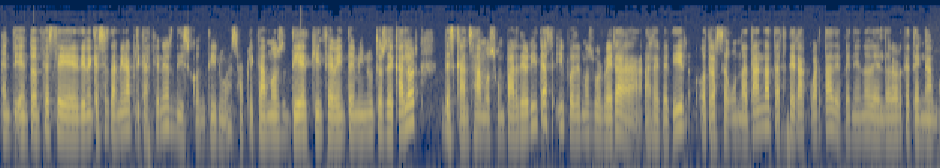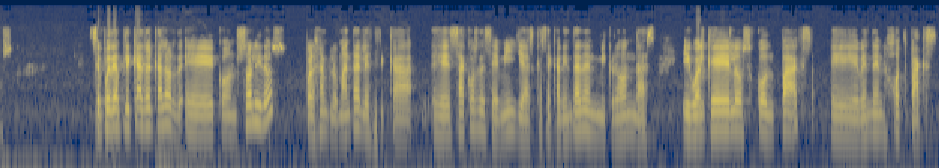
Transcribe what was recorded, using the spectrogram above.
entonces eh, tienen que ser también aplicaciones discontinuas. Aplicamos 10, 15, 20 minutos de calor, descansamos un par de horitas y podemos volver a, repetir otra segunda tanda, tercera, cuarta, dependiendo del dolor que tengamos. Se puede aplicar el calor eh, con sólidos, por ejemplo, manta eléctrica, eh, sacos de semillas que se calientan en microondas, igual que los cold packs, eh, venden hot packs.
